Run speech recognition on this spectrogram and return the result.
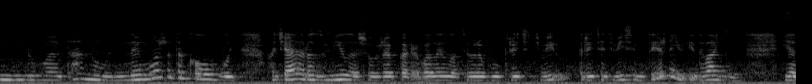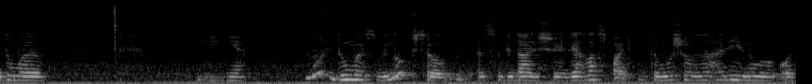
думаю, та ну не може такого бути. Хоча я розуміла, що вже перевалило, це вже був 30, 38 тижнів і 2 дні. Я думаю, ні, ні. Ну і думаю собі, ну все, собі далі лягла спати. Тому що взагалі, ну от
